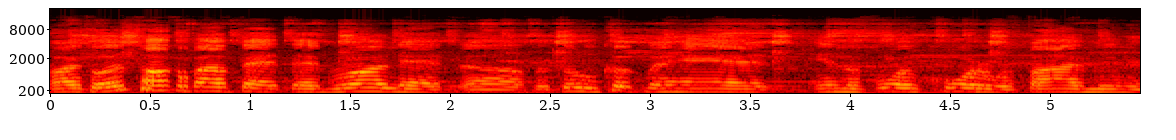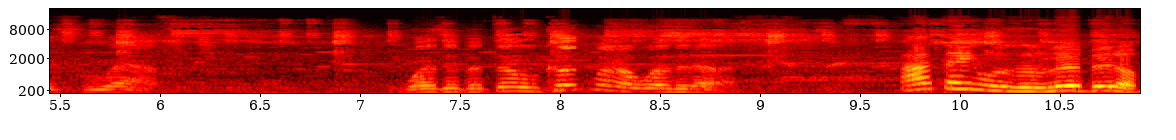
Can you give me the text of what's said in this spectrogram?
All right, so let's talk about that, that run that uh, Bethune Cookman had in the fourth quarter with five minutes left. Was it Bethune Cookman or was it us? I think it was a little bit of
